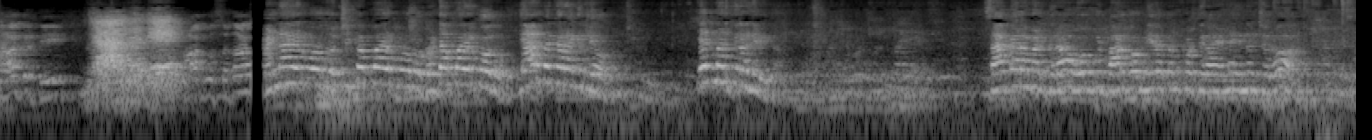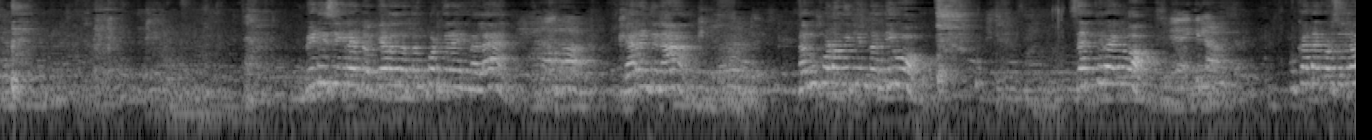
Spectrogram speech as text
ಜಾಗೃತಿ ಹಾಗೂ ಸದಾ ಅಣ್ಣ ಇರ್ಬೋದು, ಚಿಕ್ಕಪ್ಪ ಇರ್ಬೋದು, ದೊಡ್ಡಪ್ಪ ಇರ್ಬೋದು, ಯಾರು ಬೇಕಾರಾಗಿರ್ಲಿ ಅವರು? ಏನ್ ಮಾಡ್ತೀರಾ ನೀವೀಗ? ಸಹಕಾರ ಮಾಡ್ತೀರಾ? ಹೋಗ್ಬಿಟ್ಟು ಬಾರ್ಗೋಗಿ ನೀರೇ ತಂದ್ಕೊಡ್ತೀರಾ? ಎಣ್ಣೆ ಇನ್ನೊಂಚೂರು? ಬಿಡಿ ಸಿಗರೇಟ್ ಕೇಳಿದ್ರೆ ತಂದ್ಕೊಡ್ತೀರಾ ಇನ್ಮೇಲೆ? ಗ್ಯಾರಂಟಿನಾ? ತಂದು ಕೊಡೋದಕ್ಕಿಂತ ನೀವು ಸೇರ್ತೀರಾ ಇಲ್ವಾ? ಮುಖಾಟ ಕೊಡ್ಸಿದ್ರ?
